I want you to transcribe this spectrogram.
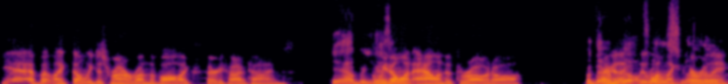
Yeah, but like, don't we just run or run the ball like 35 times? Yeah, but you we don't want Allen to throw it all. But they're I feel like built we for want the like snow. a really. though.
